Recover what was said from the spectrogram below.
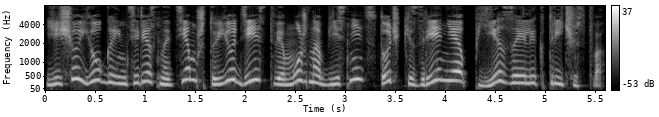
Еще йога интересна тем, что ее действие можно объяснить с точки зрения пьезоэлектричества.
